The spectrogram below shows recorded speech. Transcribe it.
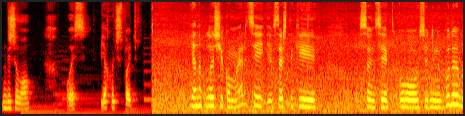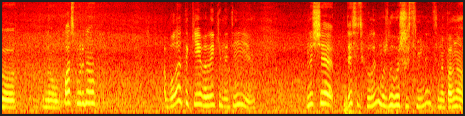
біжимо. Ось, я хочу спати. Я на площі комерції, і все ж таки сонця як такого сьогодні не буде, бо ну, пасмурно. А були такі великі надії. Ну, ще 10 хвилин, можливо, щось зміниться. Напевно,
